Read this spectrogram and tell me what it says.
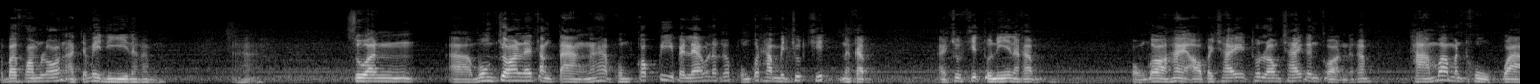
ระบายความร้อนอาจจะไม่ดีนะครับนะฮะส่วน วงจรอะไรต่างๆ นะครับผมก๊อปปี้ไปแล้วนะครับ ผมก็ทำเป็นชุดคิดนะครับชุดคิดตัวนี้นะครับ ผมก็ให้เอาไปใช้ทดลองใช้กันก่อนนะครับ ถามว่ามันถูกกว่า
